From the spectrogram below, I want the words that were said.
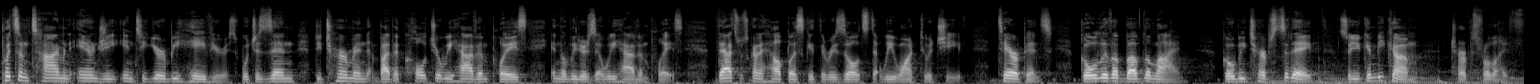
Put some time and energy into your behaviors, which is then determined by the culture we have in place and the leaders that we have in place. That's what's going to help us get the results that we want to achieve. Terrapins, go live above the line. Go be Terps today so you can become Terps for life.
